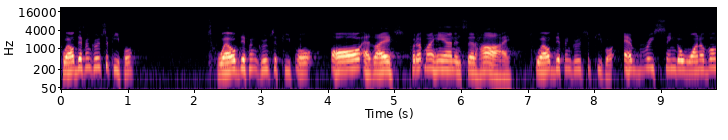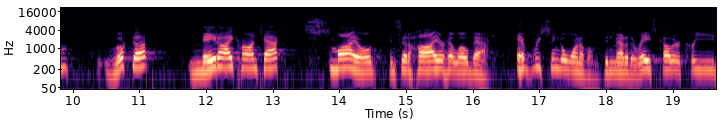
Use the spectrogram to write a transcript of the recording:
12 different groups of people. 12 different groups of people, all as I put up my hand and said hi. 12 different groups of people. Every single one of them looked up, made eye contact, smiled and said hi or hello back. Every single one of them. Didn't matter the race, color, creed,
